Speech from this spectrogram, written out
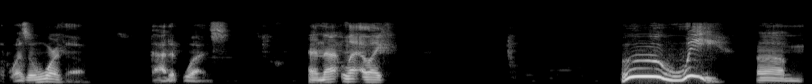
It was a war, though. That it was. And that, like, ooh wee. Um,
